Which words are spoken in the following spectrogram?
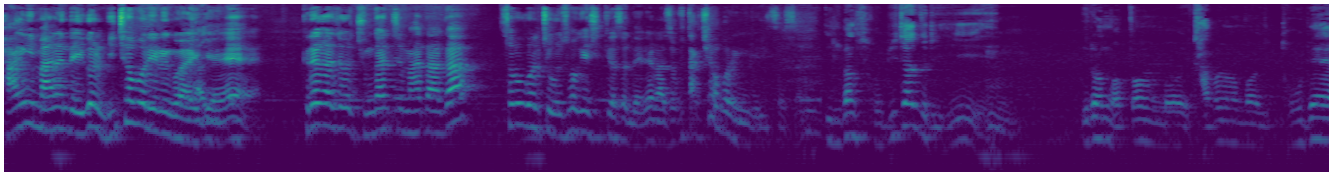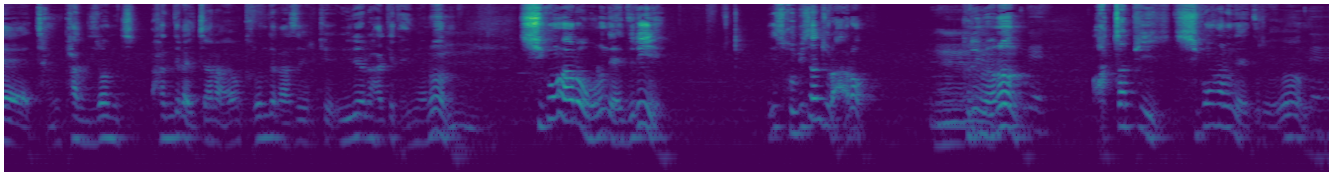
방이 많은데 이걸 미쳐버리는 거야 이게 그래가지고 중간쯤 하다가 소건축을 소개시켜서 내려가서 후딱 치워버리는 게 있었어요 일반 소비자들이 음. 이런 어떤 뭐 가보면 뭐 도배 장판 이런 지- 한 데가 있잖아요. 그런 데 가서 이렇게 의뢰를 하게 되면은 음. 시공하러 오는 애들이 이 소비자인 줄 알아. 음. 그러면은 네. 어차피 시공하는 애들은 네.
